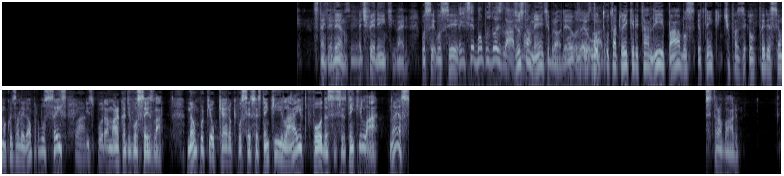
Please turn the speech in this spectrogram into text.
Você tá entendendo? sim. É diferente, velho. Você, você. Tem que ser bom pros dois lados. Justamente, brother. Eu, eu, o, o Tatuí que ele tá ali, pá, você- eu tenho que te fazer, oferecer uma coisa legal pra vocês Claro. expor a marca de vocês lá. Não porque eu quero que vocês, vocês têm que ir lá e foda-se, vocês têm que ir lá. Não é assim. Esse trabalho.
